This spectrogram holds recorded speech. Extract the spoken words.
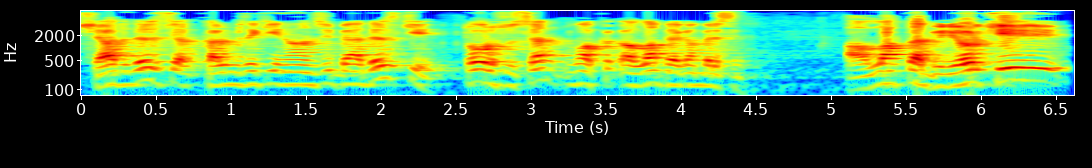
Şehadet ederiz ki kalbimizdeki inancı ben ederiz ki doğrusu sen muhakkak Allah'ın peygamberisin. Allah da biliyor ki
